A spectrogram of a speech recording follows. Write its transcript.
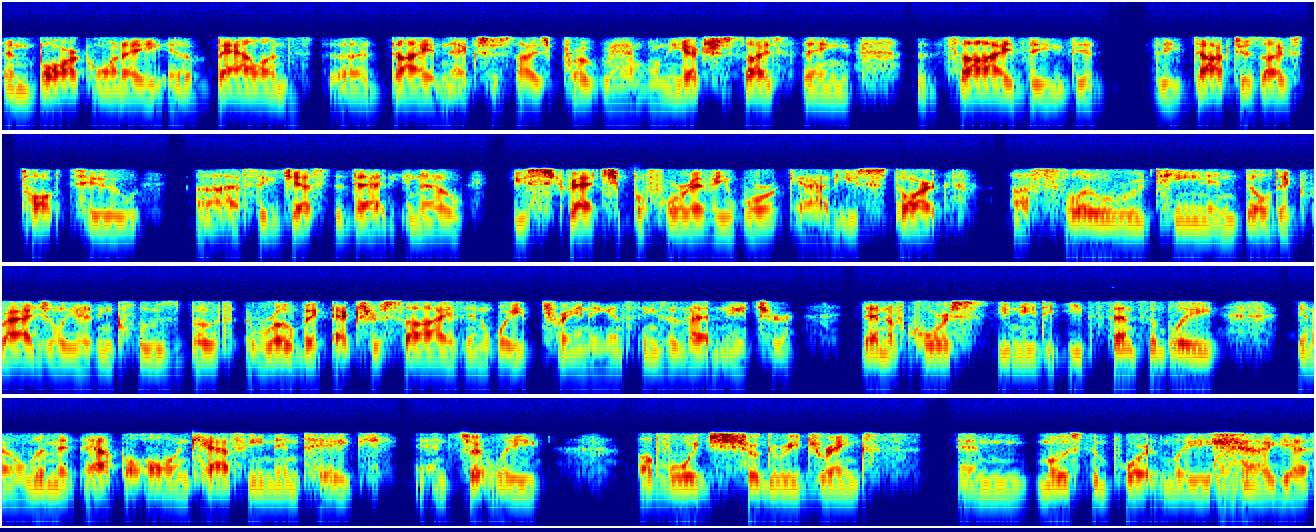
embark on a, a balanced uh, diet and exercise program. On the exercise thing side, the, the, the doctors I've talked to uh, have suggested that, you know, you stretch before every workout. You start a slow routine and build it gradually that includes both aerobic exercise and weight training and things of that nature. Then, of course, you need to eat sensibly, you know, limit alcohol and caffeine intake, and certainly avoid sugary drinks. And most importantly, I guess,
